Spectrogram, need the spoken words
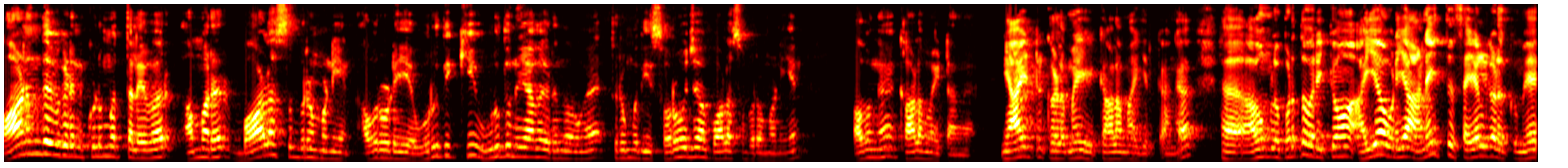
ஆனந்த விகடன் குழுமத் தலைவர் அமரர் பாலசுப்ரமணியன். அவருடைய உறுதிக்கு உறுதுணையாக இருந்தவங்க திருமதி சரோஜா பாலசுப்ரமணியன். அவங்க காலமாயிட்டாங்க. ஞாயிற்றுக்கிழமை காலமாகியிருக்காங்க. அவங்கள பொறுத்த வரைக்கும் ஐயாவுடைய அனைத்து செயல்களுக்குமே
